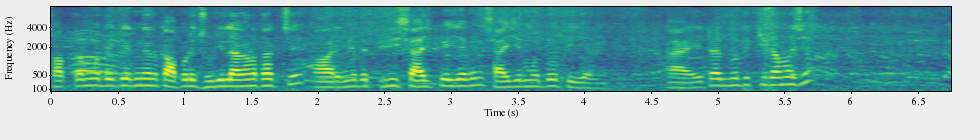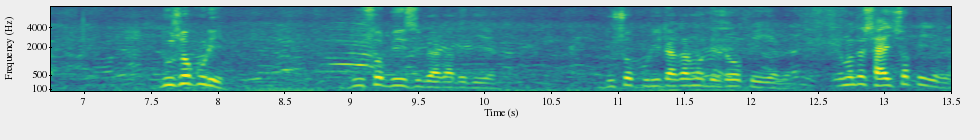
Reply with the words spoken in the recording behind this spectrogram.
সবটার মধ্যে দেখে এখানে কাপড়ে ঝুড়ি লাগানো থাকছে। আর এর মধ্যে ফ্রি সাইজ পেয়ে যাবেন সাইজের মধ্যেও পেয়ে যাবেন। হ্যাঁ এটার মধ্যে কী দাম আছে? দুশো কুড়ি। দুশো বিশ টাকা দেখিয়ে দুশো কুড়ি টাকার মধ্যে এটাও পেয়ে যাবে। এর মধ্যে সাইজ সব পেয়ে যাবে?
